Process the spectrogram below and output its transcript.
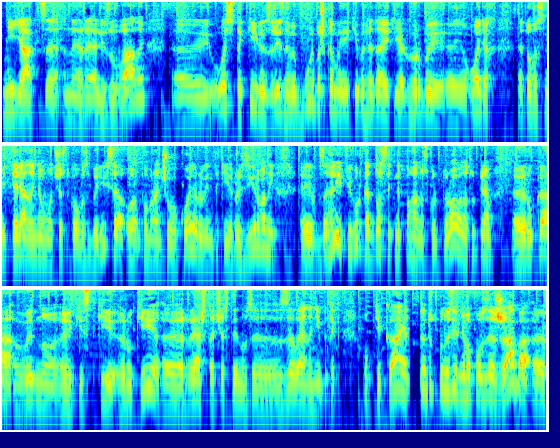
ніяк це не реалізували. Е, Ось такий він з різними бульбашками, які виглядають як горби е, одяг того сміттяря на ньому частково зберігся помаранчевого кольору, він такий розірваний. Взагалі фігурка досить непогано скульптурована. Тут прям рука видно кістки руки, решта частину зелена, ніби так обтікає. Ну, Тут по нозі в нього повзе жаба, е, в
